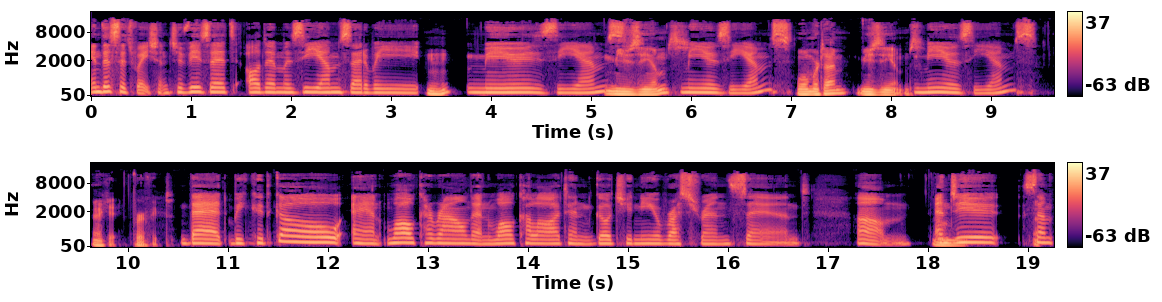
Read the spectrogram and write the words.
in this situation, to visit all the museums that we Mhm. museums Museums. museums One more time. Museums. museums Okay. Perfect. that we could go and walk around and walk a lot and go to new restaurants and um and Um, do some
